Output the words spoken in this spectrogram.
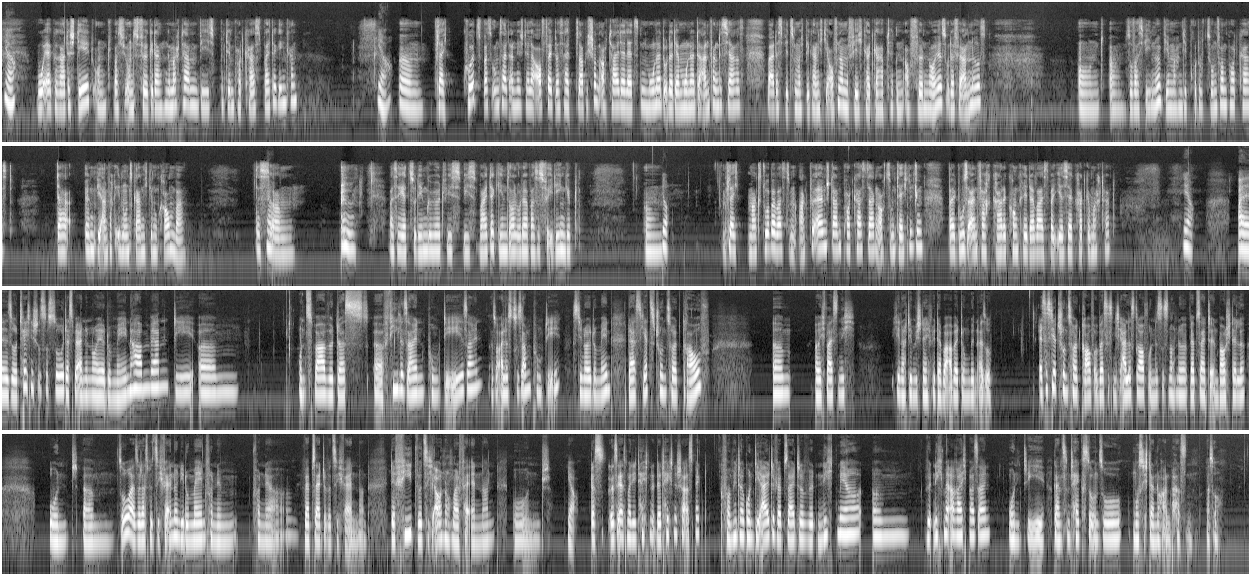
ja. wo er gerade steht und was wir uns für Gedanken gemacht haben, wie es mit dem Podcast weitergehen kann. Ja. Ähm, vielleicht kurz, was uns halt an der Stelle auffällt, was halt, glaube ich, schon auch Teil der letzten Monate oder der Monate Anfang des Jahres war, dass wir zum Beispiel gar nicht die Aufnahmefähigkeit gehabt hätten, auch für Neues oder für anderes. Und ähm, sowas wie, ne, wir machen die Produktion vom Podcast, da irgendwie einfach in uns gar nicht genug Raum war. Das, ja. ähm, was ja jetzt zu dem gehört, wie es, wie es weitergehen soll oder was es für Ideen gibt. Ähm, ja. Vielleicht magst du aber was zum aktuellen Stand Podcast sagen, auch zum technischen, weil du es einfach gerade konkreter weißt, weil ihr es ja gerade gemacht habt. Ja. Also technisch ist es so, dass wir eine neue Domain haben werden, die ähm, und zwar wird das äh, vielesein.de sein, also alles zusammen.de ist die neue Domain. Da ist jetzt schon Zeug drauf, ähm, aber ich weiß nicht, je nachdem wie schnell ich mit der Bearbeitung bin. Also es ist jetzt schon Zeug drauf, aber es ist nicht alles drauf und es ist noch eine Webseite in Baustelle. Und ähm, so, also das wird sich verändern. Die Domain von dem von der Webseite wird sich verändern. Der Feed wird sich auch nochmal verändern. Und ja, das ist erstmal Techni der technische Aspekt. Vom Hintergrund, die alte Webseite wird nicht mehr, ähm, wird nicht mehr erreichbar sein. Und die ganzen Texte und so muss ich dann noch anpassen. Also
